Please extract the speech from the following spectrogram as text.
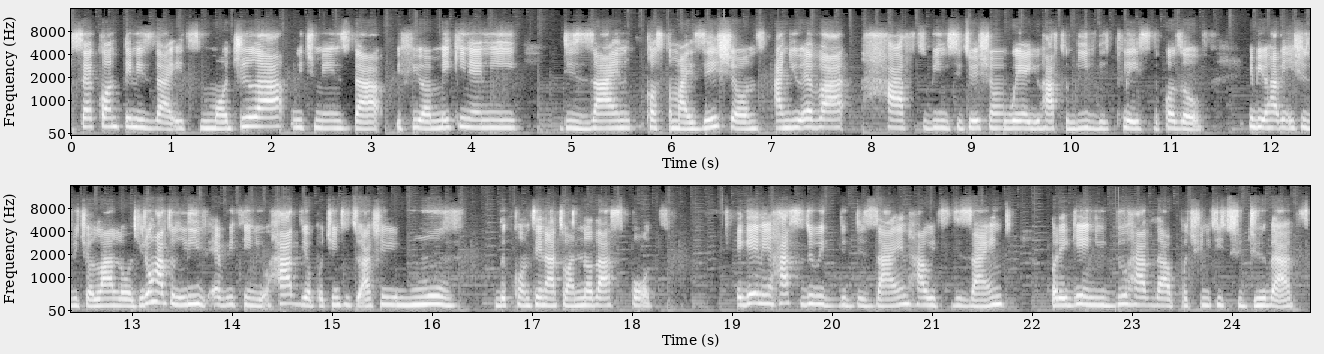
Second thing is that it's modular, which means that if you are making any design customizations and you ever have to be in a situation where you have to leave the place because of maybe you're having issues with your landlord, you don't have to leave everything. You have the opportunity to actually move the container to another spot. Again, it has to do with the design, how it's designed. But again, you do have the opportunity to do that.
